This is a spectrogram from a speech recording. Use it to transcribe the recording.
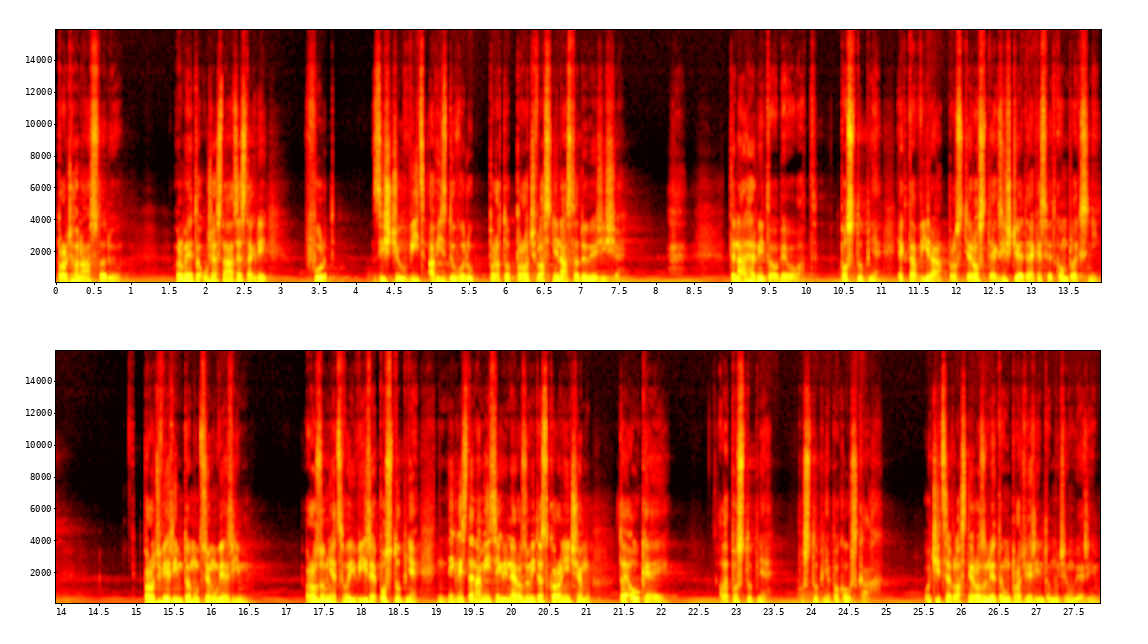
Proč ho následuju? Pro je to úžasná cesta, kdy furt zjišťuju víc a víc důvodů pro to, proč vlastně následuju Ježíše. To je nádherný to objevovat. Postupně. Jak ta víra prostě roste, jak zjišťujete, jak je svět komplexní. Proč věřím tomu, čemu věřím? Rozumět svoji víře postupně. Někdy jste na místě, kdy nerozumíte skoro ničemu. To je OK, ale postupně, postupně, po kouskách. Učit se vlastně rozumět tomu, proč věřím tomu, čemu věřím.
